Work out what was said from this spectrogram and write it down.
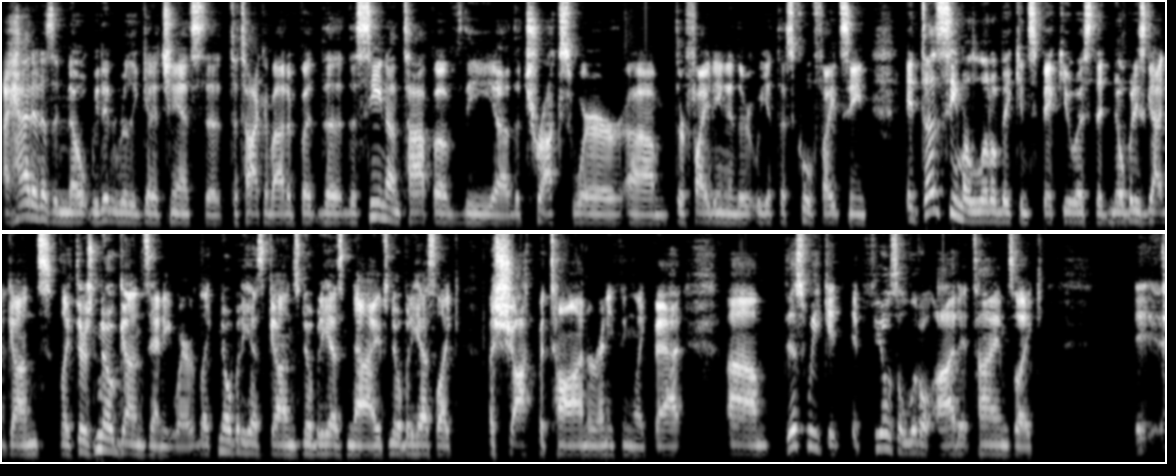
I had it as a note. We didn't really get a chance to, to talk about it, but the the scene on top of the uh, the trucks where um, they're fighting and they're, we get this cool fight scene. It does seem a little bit conspicuous that nobody's got guns. Like there's no guns anywhere. Like nobody has guns. Nobody has knives. Nobody has like a shock baton or anything like that. Um, this week, it, it feels a little odd at times, like it,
